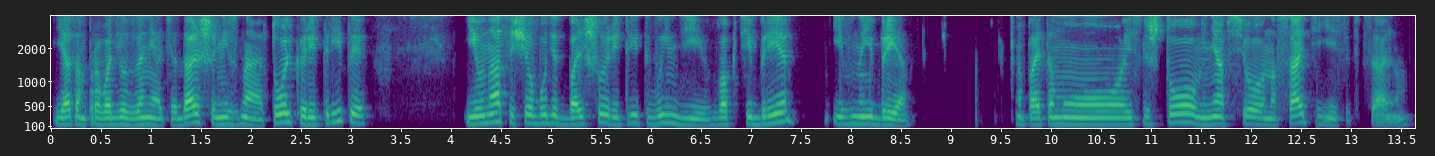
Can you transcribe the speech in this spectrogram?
я там проводил занятия. Дальше не знаю, только ретриты. И у нас еще будет большой ретрит в Индии в октябре и в ноябре. Поэтому, если что, у меня все на сайте есть официальном.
